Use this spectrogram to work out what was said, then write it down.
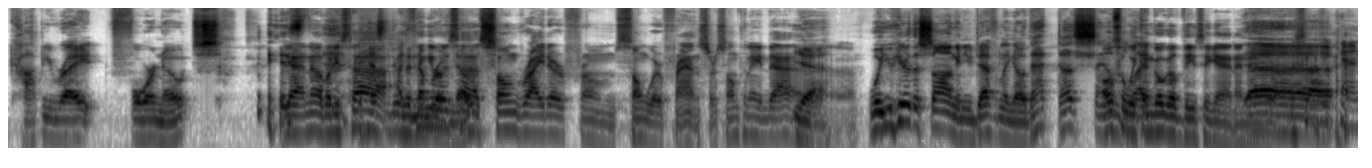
copyright four notes. It's- Yeah, no, but it's it has uh, to do I the think it number of was a songwriter from somewhere France or something like that. Yeah. Uh, Well, you hear the song and you definitely go, "That does sound." also, we like- can Google this again. And Uh, we can,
